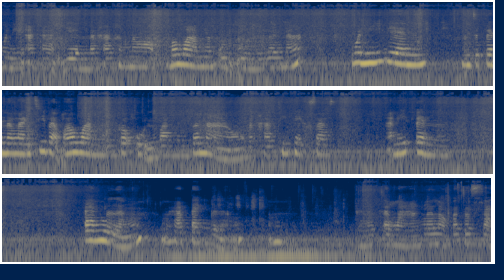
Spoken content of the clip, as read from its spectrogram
วันนี้อากาศเย็นนะคะ ข้างนอก เมื่อวานยังอุ่นๆเลยนะ วันนี้เย็นมันจะเป็นอะไรที่แบบว่าวันหนึงก็อุ่นวันหนึงก็หนาวนะคะที่เท็กซัส อันนี้เป็นแป้งเหลืองนะคะแป้งเหลืองอืมเดี๋ยวจะล้างแล้วเราก็จะใส่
